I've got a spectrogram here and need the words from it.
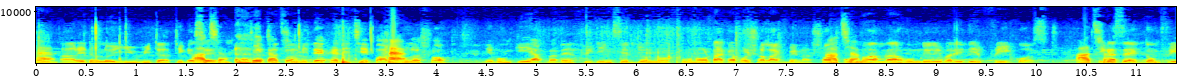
হ্যাঁ। আর এটা হলো ইউভিটা ঠিক আছে? আচ্ছা, ঠিক তো আছে। আমি দেখা দিচ্ছি এই পার্টগুলো সব। এবং কি আপনাদের ফিটিংস এর জন্য কোনো টাকা পয়সা লাগবে না। সম্পূর্ণ আমরা হোম ডেলিভারি দিয়ে ফ্রি কস্ট আচ্ছা। ঠিক আছে? একদম ফ্রি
